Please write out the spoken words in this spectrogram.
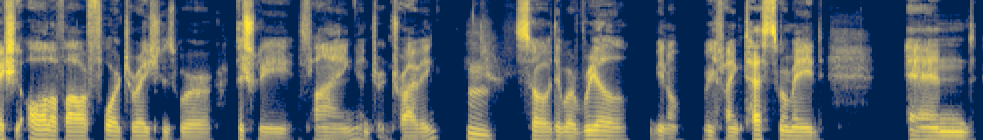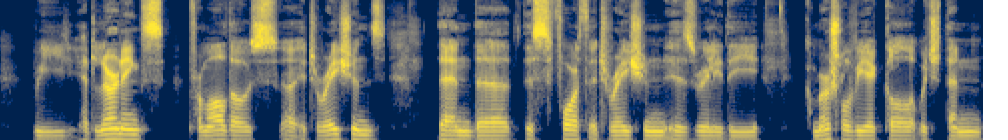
Actually, all of our four iterations were literally flying and dr- driving. Hmm. So they were real, you know, real flying tests were made. And we had learnings from all those uh, iterations. Then the this fourth iteration is really the commercial vehicle, which then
